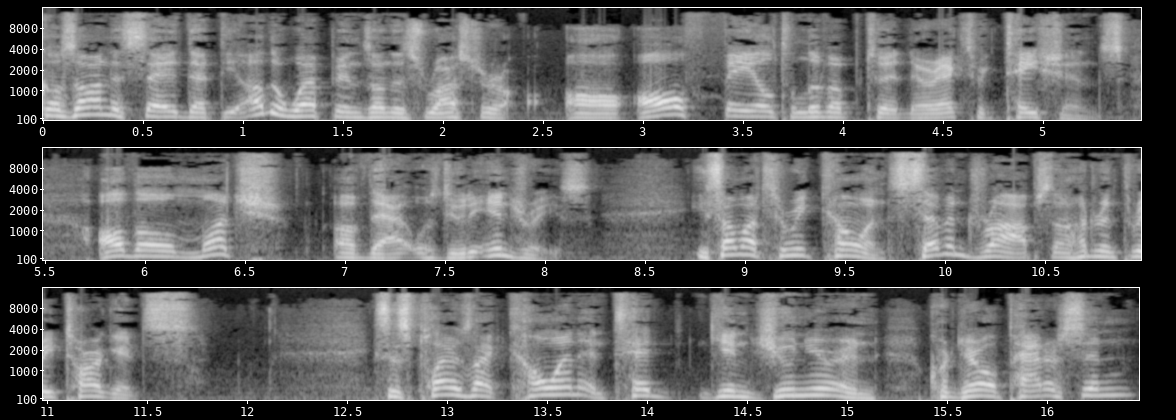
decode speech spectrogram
goes on to say that the other weapons on this roster all, all failed to live up to their expectations, although much of that was due to injuries. He's talking about Tarik Cohen, seven drops on 103 targets. He says players like Cohen and Ted Ginn Jr. and Cordarrelle Patterson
